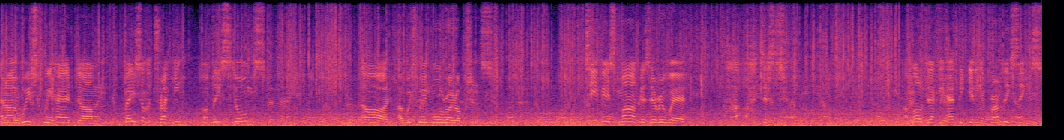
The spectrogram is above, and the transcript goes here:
And I wish we had, um, based on the tracking of these storms, oh, I wish we had more road options. TVS markers everywhere. I just, I'm not exactly happy getting in front of these things.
